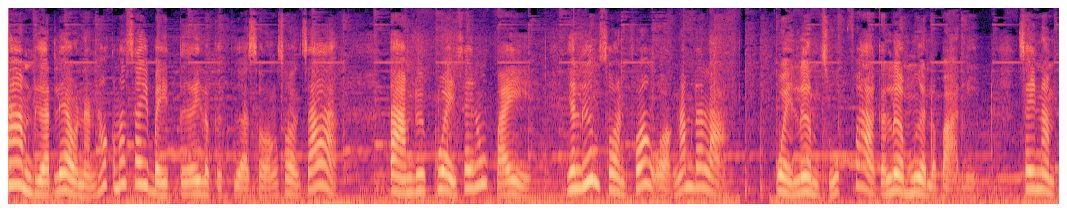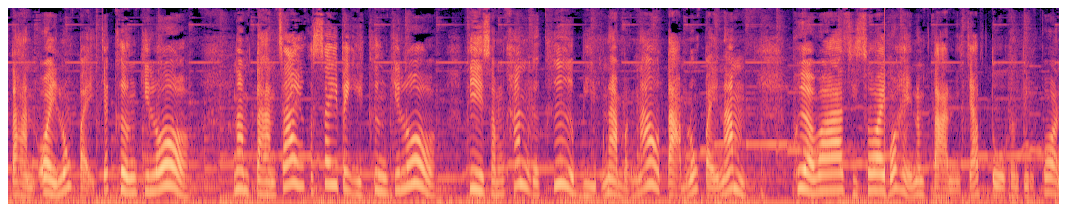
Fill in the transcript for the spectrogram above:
น้ำเดือดแล้วนั่นเขาก็มาใส่ใบเตยแล้วก็เกลือสองช้อนจ้าตามด้วยกล้วยใส่ลงไป อย่าลืมส่วนฟองออกน้ำด้อล่ะกล้วยเริ่มสุกฟ้าก็เริ่มเมืดละบาดนี้ใส่น้ำตาลอ้อยลงไปจักครึ่งกิโล น้ำตาลทรายก็ใส่ไปอีกครึ่งกิโล ที่สำคัญก็คือบีบน้ำบักนาตามลงไปน้ำเพื่อว่าสิซอยบ่ให้น้ำตาลนี่จับตัวกันเป็นก้อน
